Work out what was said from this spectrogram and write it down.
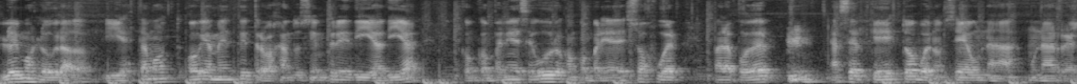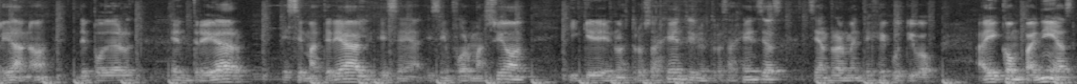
lo hemos logrado y estamos obviamente trabajando siempre día a día con compañías de seguro, con compañías de software, para poder hacer que esto, bueno, sea una, una realidad, ¿no? De poder entregar ese material, esa, esa información y que nuestros agentes y nuestras agencias sean realmente ejecutivos. Hay compañías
